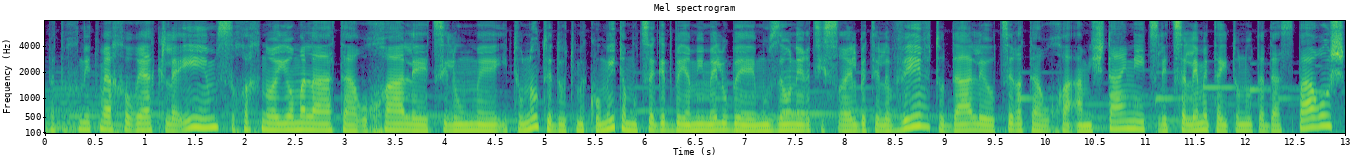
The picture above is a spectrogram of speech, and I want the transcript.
בתוכנית מאחורי הקלעים שוחחנו היום על התערוכה לצילום אה, עיתונות, עדות מקומית, המוצגת בימים אלו במוזיאון ארץ ישראל בתל אביב. תודה לעוצר התערוכה עמי שטייניץ, לצלם את העיתונות הדס פרוש,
